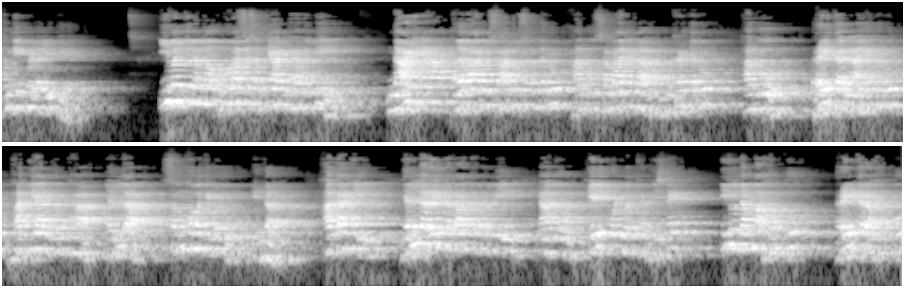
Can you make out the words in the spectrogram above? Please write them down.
ಹಮ್ಮಿಕೊಳ್ಳಲಿದ್ದೇವೆ ಈ ಒಂದು ನಮ್ಮ ಉಪವಾಸ ಸತ್ಯಾಗ್ರಹದಲ್ಲಿ ನಾಡಿನ ಹಲವಾರು ಸಾಧು ಸಂತರು ಹಾಗೂ ಸಮಾಜದ ಮುಖಂಡರು ಹಾಗೂ ರೈತ ನಾಯಕರು ಭಾಗಿಯಾಗುವಂತಹ ಎಲ್ಲ ಸಂಭವತೆಗಳು ಇದ್ದಾರೆ. ಹಾಗಾಗಿ ಎಲ್ಲ ರೈತ ಬಾಂಧವರಲ್ಲಿ ನಾನು ಹೇಳಿಕೊಳ್ಳುವಂತಹದ್ದಿಷ್ಟೇ ಇದು ನಮ್ಮ ಹಕ್ಕು, ರೈತರ ಹಕ್ಕು,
